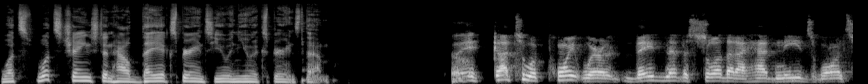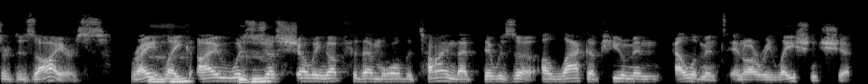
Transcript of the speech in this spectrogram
What's what's changed in how they experience you and you experience them? It got to a point where they never saw that I had needs, wants, or desires. Right? Mhm. Like I was Mhm. just showing up for them all the time. That there was a, a lack of human element in our relationship.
